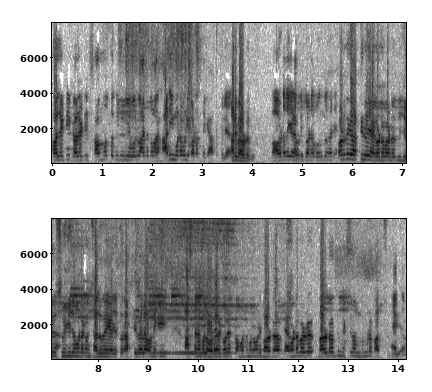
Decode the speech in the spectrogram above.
কোয়ালিটি টলিটি সমস্ত কিছু নিয়ে বলব। আচ্ছা তোমার হাড়ি মোটামুটি কটার থেকে আসে চলে আসে? আরে বারোটা থেকে। বারোটা থেকে রাত্রি কটা পর্যন্ত থাকে? বারোটা থেকে রাত্রির ওই এগারোটা বারোটা। যেহেতু সুইগি জোমাটো এখন চালু হয়ে গেছে তো রাত্রিবেলা অনেকেই আসতে না বলে অর্ডার করে তো আমাদের মোটামুটি বারোটা এগারোটা বারোটা বারোটা অব্দি ম্যাক্সিমাম তোমরা পাচ্ছ। একদম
